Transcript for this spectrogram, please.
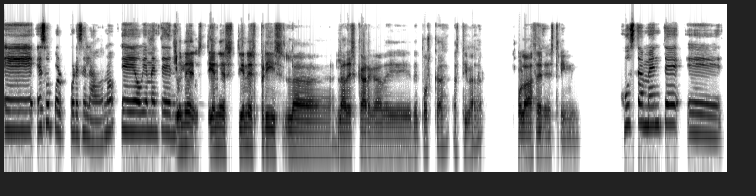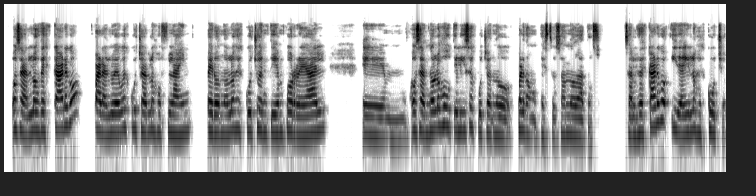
Eh, eso por, por ese lado, ¿no? Eh, obviamente, en- ¿Tienes, tienes, tienes Pris la, la descarga de, de podcast activada? ¿O la haces en streaming? justamente, eh, o sea, los descargo para luego escucharlos offline, pero no los escucho en tiempo real. o sea, no los utilizo escuchando, perdón, estoy usando datos. O sea, los descargo y de ahí los escucho.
